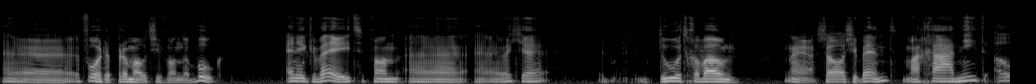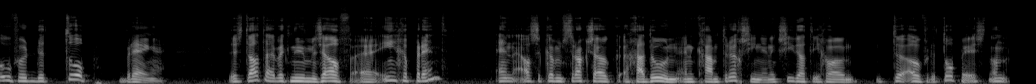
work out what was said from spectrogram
eh, voor de promotie van dat boek. En ik weet van, eh, eh, weet je, doe het gewoon, nou ja, zoals je bent, maar ga niet over de top brengen. Dus dat heb ik nu mezelf ingeprent. En als ik hem straks ook ga doen en ik ga hem terugzien en ik zie dat hij gewoon te over de top is, dan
